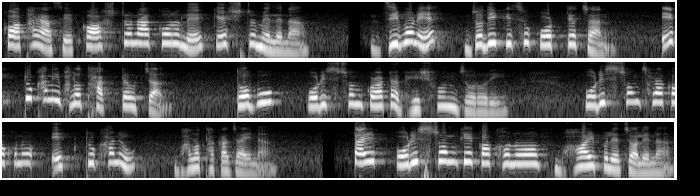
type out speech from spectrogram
কথায় আছে, কষ্ট না করলে কেষ্ট মেলে না। জীবনে যদি কিছু করতে চান, একটুখানি ভালো থাকতেও চান, তবু পরিশ্রম করাটা ভীষণ জরুরি। পরিশ্রম ছাড়া কখনো একটুখানিও ভালো থাকা যায় না। তাই পরিশ্রমকে কখনো ভয় পেলে চলে না।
